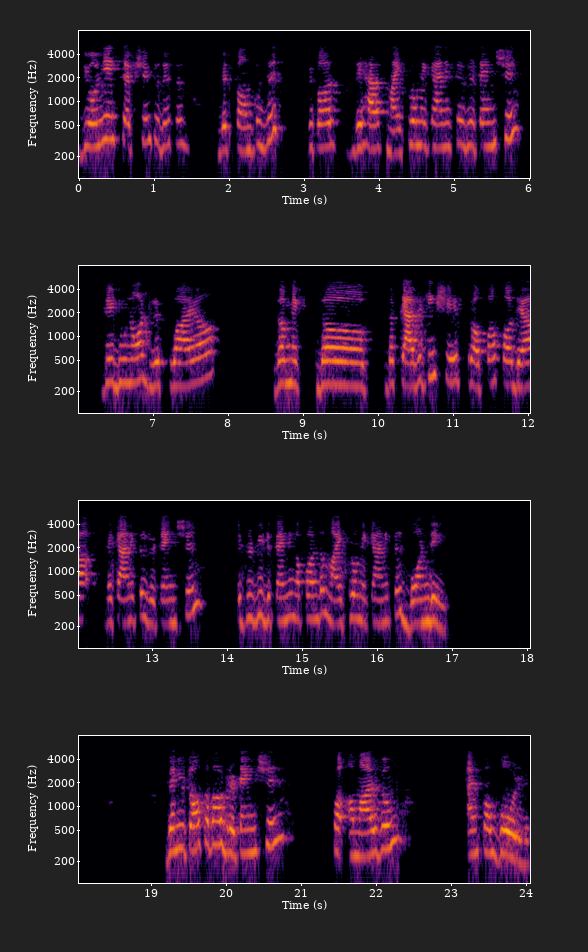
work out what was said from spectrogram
The only exception to this is with composites because they have micromechanical retention. They do not require the, the, the cavity shape proper for their mechanical retention. It will be depending upon the micromechanical bonding. When you talk about retention for amalgam, and for gold.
